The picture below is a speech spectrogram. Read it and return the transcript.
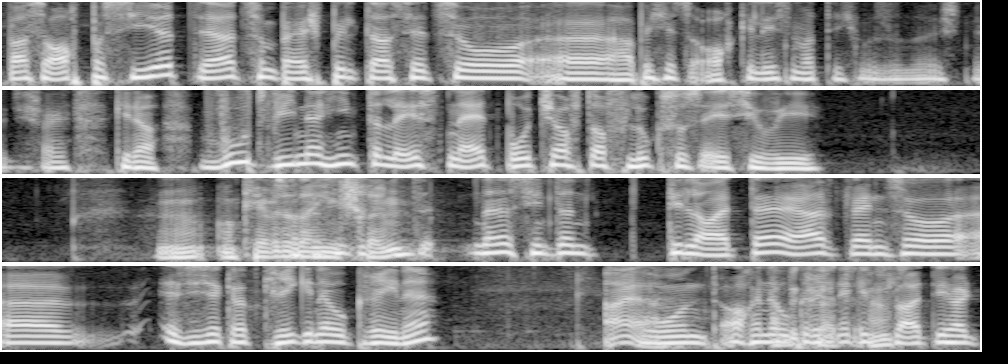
was auch passiert, ja, zum Beispiel, dass jetzt so, äh, habe ich jetzt auch gelesen, warte, ich muss nicht die Frage. Genau, Wut Wiener hinterlässt Neidbotschaft auf Luxus-SUV. Ja, okay, was hat er hingeschrieben? Das sind dann die Leute, ja, wenn so, äh, es ist ja gerade Krieg in der Ukraine. Ah, ja. Und auch in der Hab Ukraine gibt es ja. Leute, die halt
